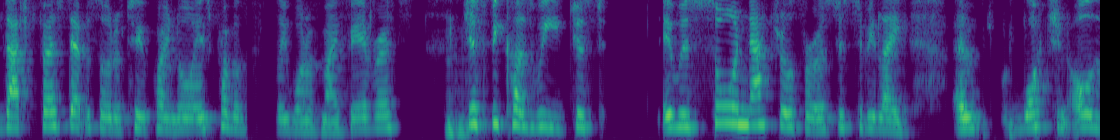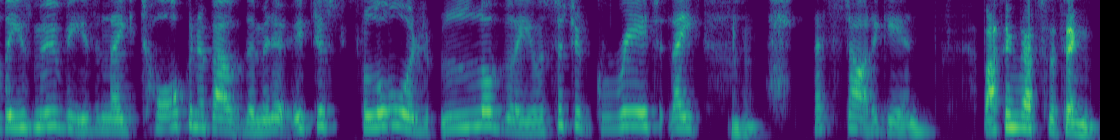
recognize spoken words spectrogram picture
that first episode of 2.0 is probably one of my favorites, Mhm. just because we just it was so natural for us just to be like um, watching all these movies and like talking about them and it, it just flowed lovely it was such a great like Mhm. let's start again But I think that's the thing.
